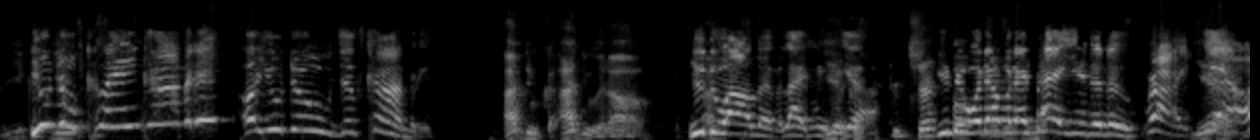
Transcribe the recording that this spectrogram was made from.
You, You do clean comedy or you do just comedy? I do. I do it all. You do all of it, like me. Yeah, Yeah. the church You do whatever they pay you to do. Right. Yeah.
